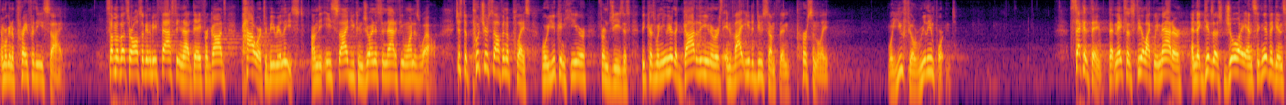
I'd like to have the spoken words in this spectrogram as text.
and we're going to pray for the east side. Some of us are also going to be fasting that day for God's power to be released. On the east side, you can join us in that if you want as well. Just to put yourself in a place where you can hear from Jesus. Because when you hear the God of the universe invite you to do something personally, well, you feel really important. Second thing that makes us feel like we matter and that gives us joy and significance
